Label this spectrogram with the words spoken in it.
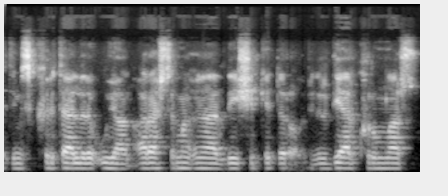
bahsettiğimiz kriterlere uyan, araştırmanın önerdiği şirketler olabilir. Diğer kurumlar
